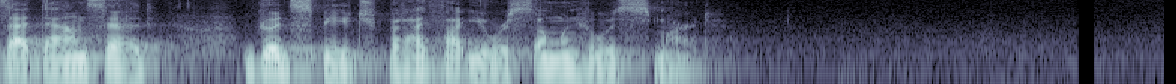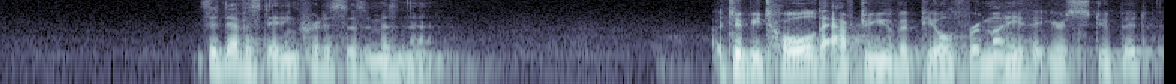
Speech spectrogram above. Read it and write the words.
sat down said good speech but i thought you were someone who was smart It's a devastating criticism, isn't it? To be told after you've appealed for money that you're stupid,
